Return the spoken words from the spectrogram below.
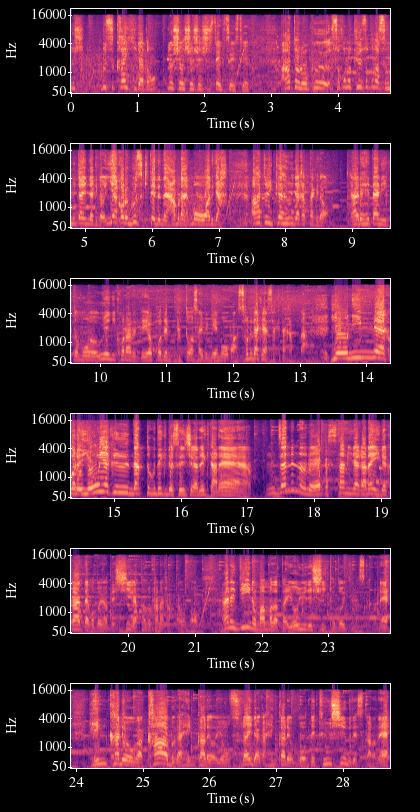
よし、ブス回避だの？よしよしよしよし、セーフセーフセーフ。あと6、そこの急速マス踏みたいんだけど、いや、これブス来てるね。危ない。もう終わりだ。あと1回踏みたかったけど。あれ下手に行くともう上に来られて横でぶっ飛ばされてゲームオーバー。それだけは避けたかった。4人目はこれようやく納得できる選手ができたね。残念なのはやっぱスタミナがね、入れ替わったことによって C が届かなかったこと。あれ D のまんまだったら余裕で C 届いてますからね。変化量が、カーブが変化量4、スライダーが変化量5で、トゥーシームですからね。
